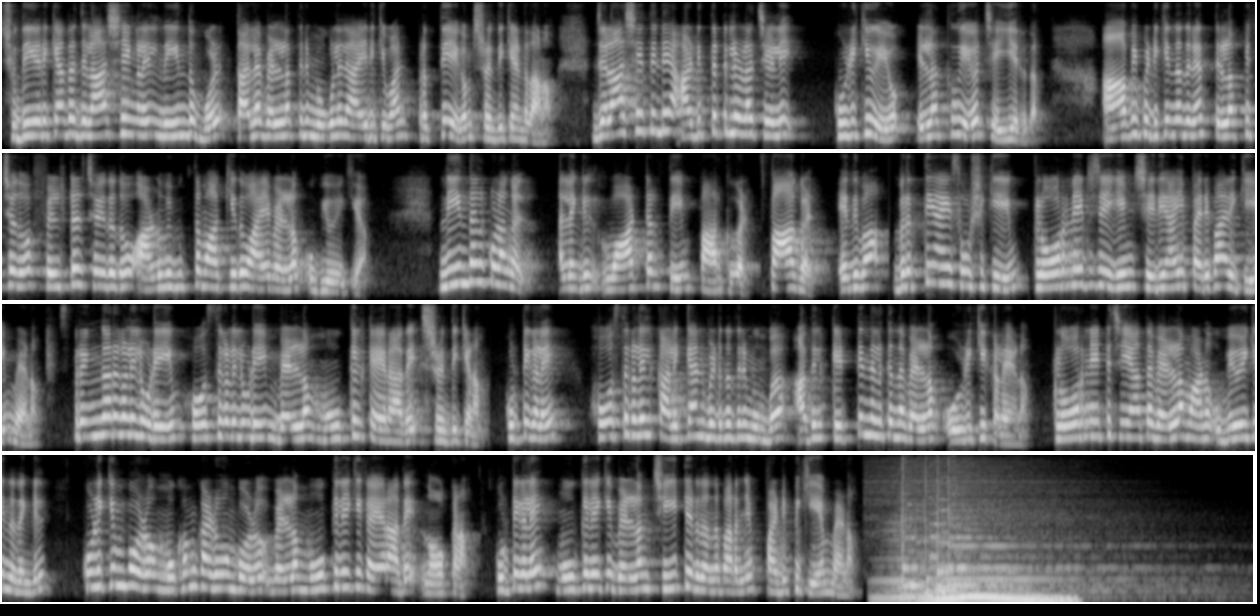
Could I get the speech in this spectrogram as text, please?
ശുദ്ധീകരിക്കാത്ത ജലാശയങ്ങളിൽ നീന്തുമ്പോൾ തല വെള്ളത്തിന് മുകളിലായിരിക്കുവാൻ പ്രത്യേകം ശ്രദ്ധിക്കേണ്ടതാണ്. ജലാശയത്തിന്റെ അടിത്തട്ടിലുള്ള ചെളി കുഴിക്കുകയോ ഇളക്കുകയോ ചെയ്യരുത്. ആവി പിടിക്കുന്നതിന് തിളപ്പിച്ചതോ ഫിൽട്ടർ ചെയ്തതോ അണുവിമുക്തമാക്കിയതോ ആയ വെള്ളം ഉപയോഗിക്കുക. നീന്തൽ കുളങ്ങൾ അല്ലെങ്കിൽ വാട്ടർ തീം പാർക്കുകൾ സ്പാകൾ എന്നിവ വൃത്തിയായി സൂക്ഷിക്കുകയും ക്ലോറിനേറ്റ് ചെയ്യുകയും ശരിയായി പരിപാലിക്കുകയും വേണം. സ്പ്രിംഗറുകളിലൂടെയും ഹോസുകളിലൂടെയും വെള്ളം മൂക്കിൽ കയറാതെ ശ്രദ്ധിക്കണം. കുട്ടികളെ ഹോസുകളിൽ കളിക്കാൻ വിടുന്നതിന് മുമ്പ് അതിൽ കെട്ടി നിൽക്കുന്ന വെള്ളം ഒഴുക്കി കളയണം. ക്ലോറിനേറ്റ് ചെയ്യാത്ത വെള്ളമാണ് ഉപയോഗിക്കുന്നതെങ്കിൽ കുളിക്കുമ്പോഴോ മുഖം കഴുകുമ്പോഴോ വെള്ളം മൂക്കിലേക്ക് കയറാതെ നോക്കണം. കുട്ടികളെ മൂക്കിലേക്ക് വെള്ളം ചീറ്റരുതെന്ന് പറഞ്ഞ് പഠിപ്പിക്കുകയും വേണം.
